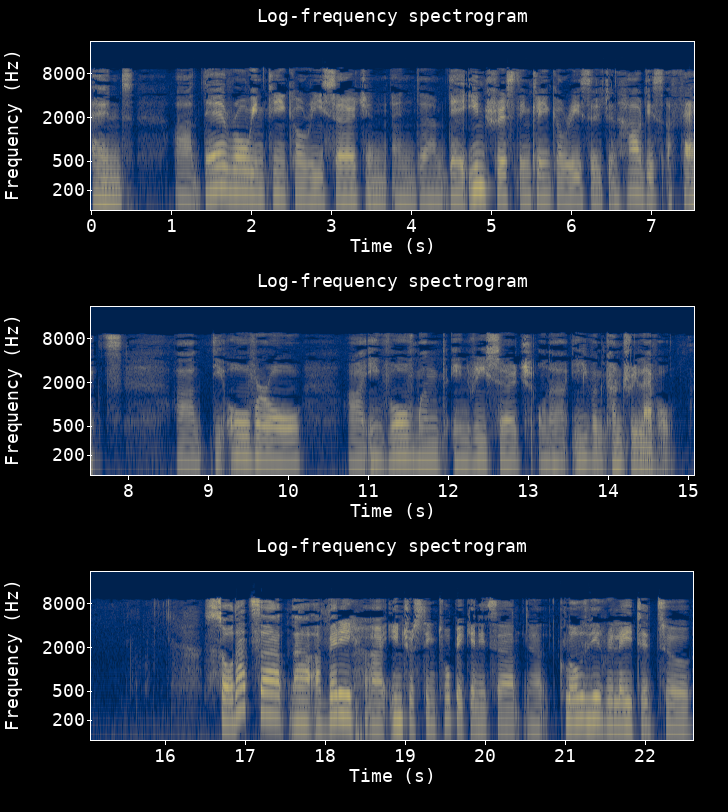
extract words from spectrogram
and uh, their role in clinical research and, and um, their interest in clinical research and how this affects um, the overall uh, involvement in research on an even country level. So that's a, a very uh, interesting topic and it's uh, uh, closely related to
